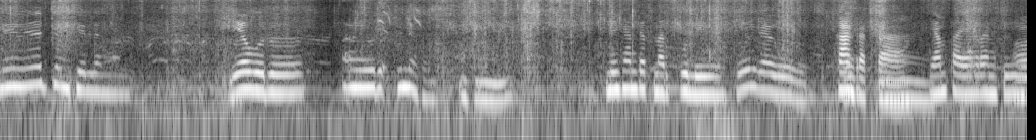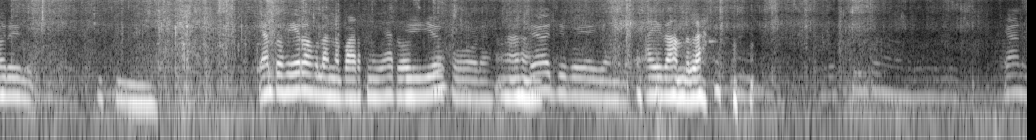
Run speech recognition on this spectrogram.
మేము ఏడ్చాంకి వెళ్ళాము ఏ ఊరు ఊరు తినేసాను ఉహు. మీకెంత ఇస్తున్నారు కూలి? కూలి కాదు. కాంట్రాక్టా ఎంత ఎకరానికి? ఆరేళ్ళు. ఎంత హీరోలు అన్న పడుతున్నాయా రోజు అయ్యో కూడా ఆహా. ఛార్జీ పోయి ఐదు వందలు. ఐదు వందల? క్యాన్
